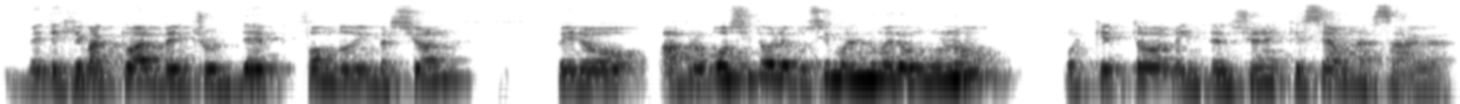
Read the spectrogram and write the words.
BTG Pactual Venture Debt Fondo de Inversión, pero a propósito le pusimos el número uno, porque esto, la intención es que sea una saga.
